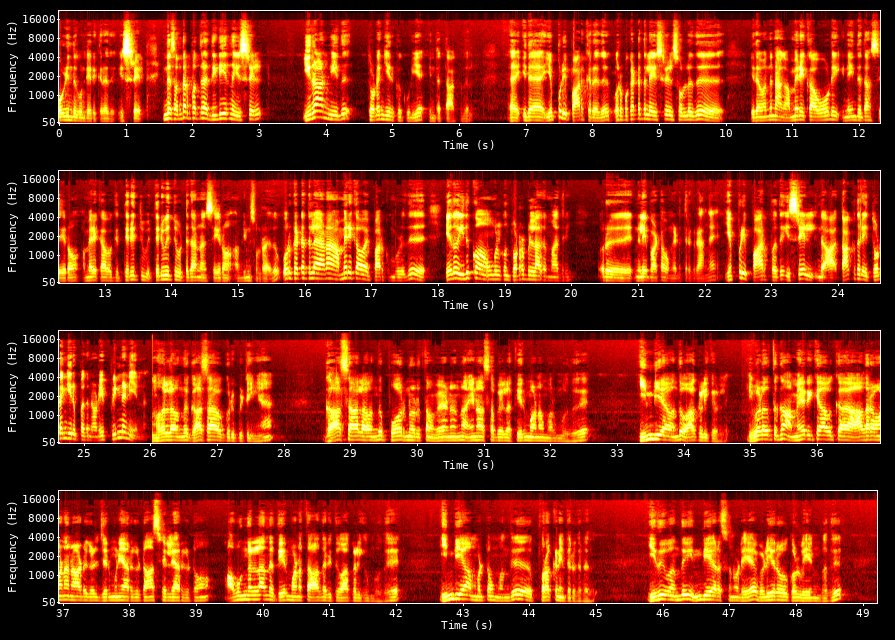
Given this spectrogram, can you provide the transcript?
பொழிந்து கொண்டிருக்கிறது இஸ்ரேல். இந்த சந்தர்ப்பத்தில் திடீர்னு இஸ்ரேல் ஈரான் மீது தொடங்கி இருக்கக்கூடிய இந்த தாக்குதல். இதை எப்படி பார்க்கிறது? ஒரு கட்டத்தில் இஸ்ரேல் சொல்லுது இதை வந்து நாங்கள் அமெரிக்காவோடு இணைந்து தான் செய்கிறோம் அமெரிக்காவுக்கு தெரிவித்து தெரிவித்து விட்டு தான் நான் செய்கிறோம் அப்படின்னு சொல்கிறது ஒரு கட்டத்தில் ஆனால் அமெரிக்காவை பார்க்கும் பொழுது ஏதோ இதுக்கும் அவங்களுக்கும் தொடர்பில்லாத மாதிரி ஒரு நிலைப்பாட்டை அவங்க எடுத்திருக்கிறாங்க. எப்படி பார்ப்பது? இஸ்ரேல் இந்த தாக்குதலை தொடங்கி இருப்பதனுடைய பின்னணி என்ன? முதல்ல வந்து காசாவை குறிப்பிட்டீங்க. காசாவில் வந்து போர் நிறுத்தம் வேணும்னு ஐநா சபையில் தீர்மானம் வரும்போது இந்தியா வந்து வாக்களிக்கவில்லை. இவ்வளவுத்துக்கும் அமெரிக்காவுக்கு ஆதரவான நாடுகள் ஜெர்மனியாக இருக்கட்டும் ஆஸ்திரேலியா இருக்கட்டும் அவங்கெல்லாம் அந்த தீர்மானத்தை ஆதரித்து வாக்களிக்கும் போது இந்தியா மட்டும் வந்து புறக்கணித்திருக்கிறது. இது வந்து இந்திய அரசனுடைய வெளியுறவு கொள்கை என்பது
